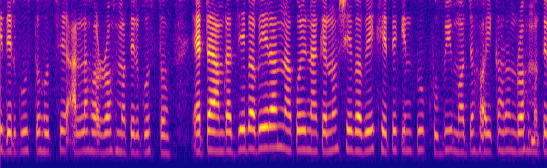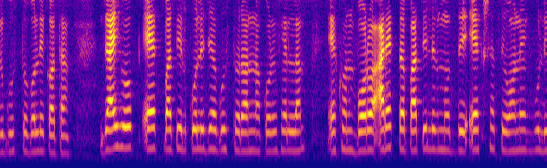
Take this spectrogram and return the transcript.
ঈদের গুস্ত হচ্ছে আল্লাহর রহমতের গুস্ত এটা আমরা যেভাবে রান্না করি না কেন, সেভাবে খেতে কিন্তু খুবই মজা হয়, কারণ রহমতের গুস্ত বলে কথা। যাই হোক এক পাতিল কলিজা গুস্ত রান্না করে ফেললাম। এখন বড় আরেকটা পাতিলের মধ্যে একসাথে অনেকগুলি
